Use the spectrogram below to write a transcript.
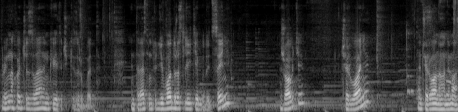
Кароліна хоче зеленим квіточки зробити. Інтересно, тоді водорослі, які будуть сині, жовті, червоні. А червоного нема.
